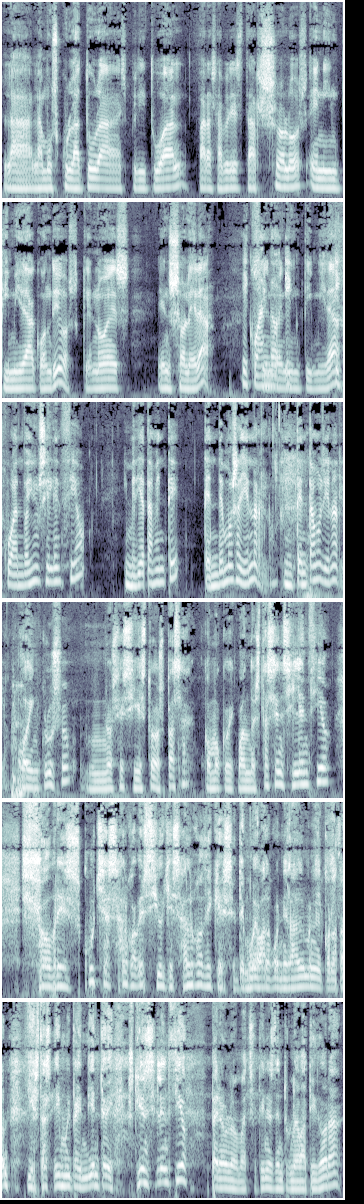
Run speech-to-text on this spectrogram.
la, la, musculatura espiritual para saber estar solos en intimidad con Dios, que no es en soledad, y cuando, sino en intimidad. Y cuando hay un silencio, inmediatamente tendemos a llenarlo, intentamos llenarlo. O incluso, no sé si esto os pasa, como que cuando estás en silencio, sobreescuchas algo, a ver si oyes algo de que se te mueva algo en el alma, en el corazón, y estás ahí muy pendiente de, estoy en silencio, pero no, macho, tienes dentro una batidora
